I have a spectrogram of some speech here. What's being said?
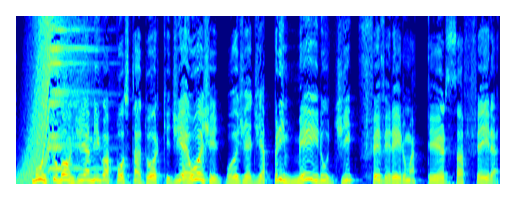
Muito bom dia, amigo apostador. Que dia é hoje? Hoje é dia 1 de fevereiro, uma terça-feira.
